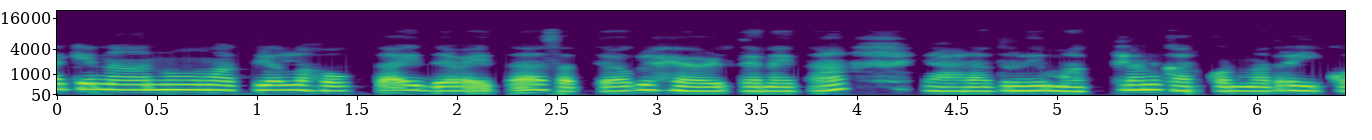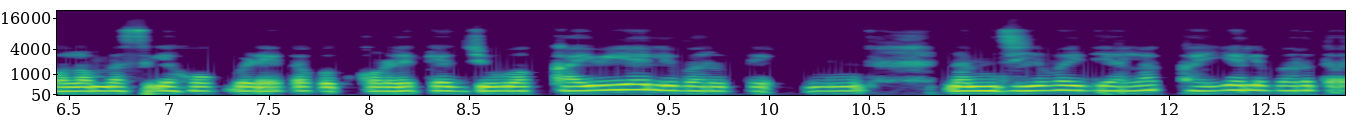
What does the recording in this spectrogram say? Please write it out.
ಹಾಗೆ ನಾನು ಮಕ್ಕಳೆಲ್ಲ ಹೋಗ್ತಾ ಇದ್ದೇವೆ ಆಯ್ತಾ? ಸತ್ಯವಾಗ್ಲೂ ಹೇಳ್ತೇನೆ ಆಯ್ತಾ? ಯಾರಾದರೂ ಈ ಮಕ್ಕಳನ್ನ ಕರ್ಕೊಂಡು ಮಾತ್ರ ಈ ಕೊಲಂಬಸ್ಗೆ ಹೋಗ್ಬೇಡಿ ಆಯ್ತಾ ಕುತ್ಕೊಳ್ಳಿಕ್ಕೆ. ಜೀವ ಕೈಯಲ್ಲಿ ಬರುತ್ತೆ. ನಮ್ಮ ನಮ್ ಜೀವ ಇದೆಯಲ್ಲ, ಕೈಯಲ್ಲಿ ಬರುತ್ತೆ.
